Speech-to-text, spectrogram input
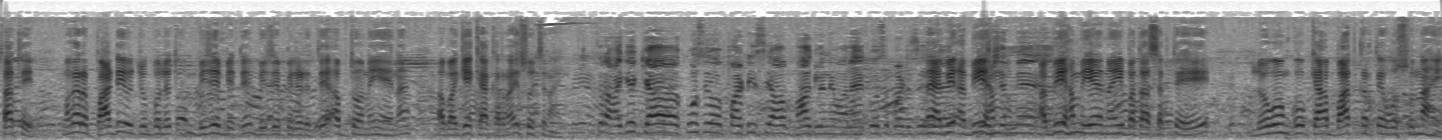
साथ है मगर पार्टी जो बोले तो बीजेपी थे बीजेपी लीडर थे अब तो नहीं है ना। अब आगे क्या करना है सोचना है। सर आगे क्या कौन से पार्टी से आप भाग लेने वाले हैं? कौन सी पार्टी से नहीं अभी अभी हम अभी हम ये नहीं बता सकते हैं। लोगों को क्या बात करते हैं वो सुनना है।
